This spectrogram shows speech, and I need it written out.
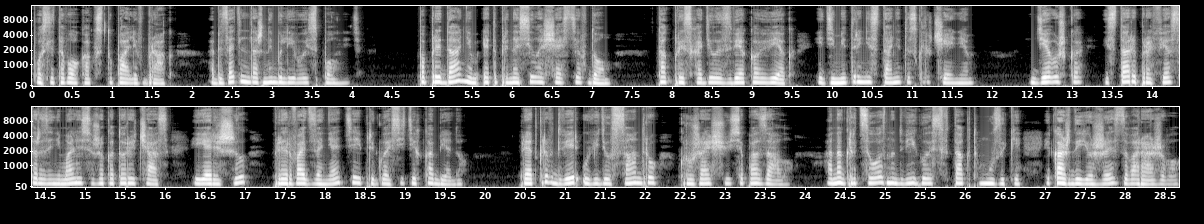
после того, как вступали в брак, обязательно должны были его исполнить. По преданиям, это приносило счастье в дом. Так происходило из века в век, и Дмитрий не станет исключением. Девушка и старый профессор занимались уже который час, и я решил прервать занятия и пригласить их к обеду. Приоткрыв дверь, увидел Сандру, кружащуюся по залу. Она грациозно двигалась в такт музыки, и каждый ее жест завораживал.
